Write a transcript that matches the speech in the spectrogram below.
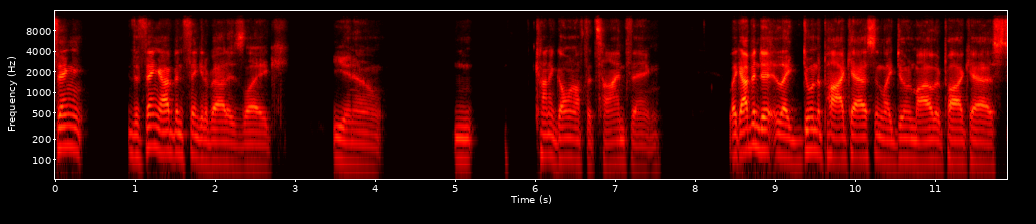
thing the thing I've been thinking about is like, you know, n- kind of going off the time thing. Like I've been do- like doing the podcast and like doing my other podcast,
